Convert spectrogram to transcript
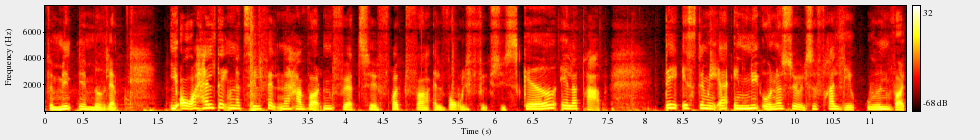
familiemedlem. I over halvdelen af tilfældene har volden ført til frygt for alvorlig fysisk skade eller drab. Det estimerer en ny undersøgelse fra Lev Uden Vold.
